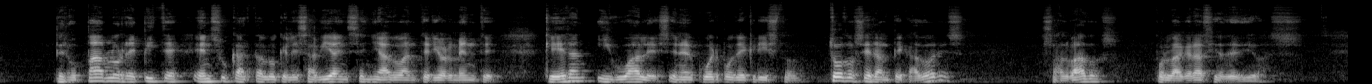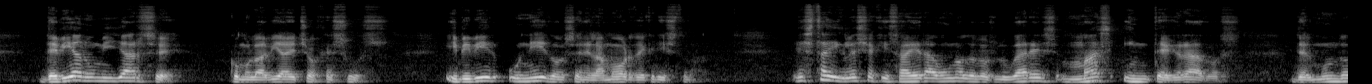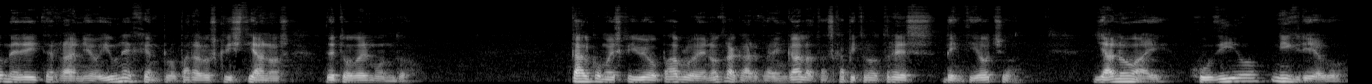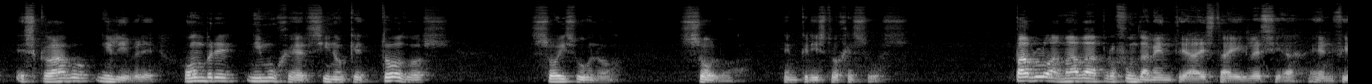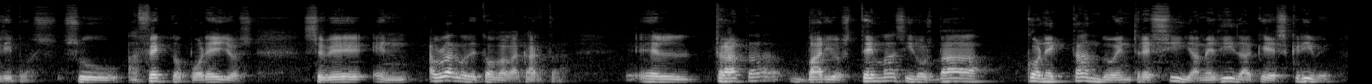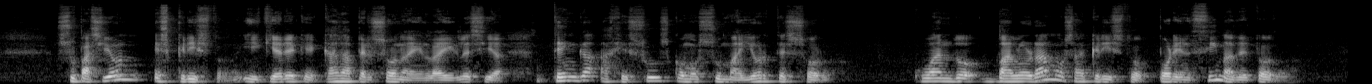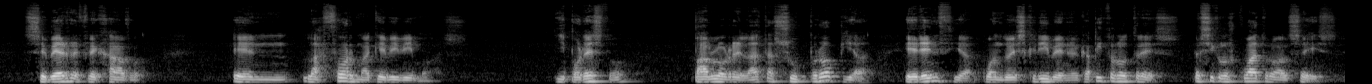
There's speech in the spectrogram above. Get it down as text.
Pero Pablo repite en su carta lo que les había enseñado anteriormente, que eran iguales en el cuerpo de Cristo. Todos eran pecadores, salvados por la gracia de Dios. Debían humillarse como lo había hecho Jesús y vivir unidos en el amor de Cristo. Esta iglesia quizá era uno de los lugares más integrados del mundo mediterráneo y un ejemplo para los cristianos de todo el mundo. Tal como escribió Pablo en otra carta, en Gálatas capítulo 3, 28, ya no hay judío ni griego, esclavo ni libre, hombre ni mujer, sino que todos sois uno solo en Cristo Jesús. Pablo amaba profundamente a esta iglesia en Filipos. Su afecto por ellos se ve en, a lo largo de toda la carta. Él trata varios temas y los va conectando entre sí a medida que escribe. Su pasión es Cristo y quiere que cada persona en la iglesia tenga a Jesús como su mayor tesoro cuando valoramos a Cristo por encima de todo, se ve reflejado en la forma que vivimos. Y por esto, Pablo relata su propia herencia cuando escribe en el capítulo 3, versículos 4 al 6.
